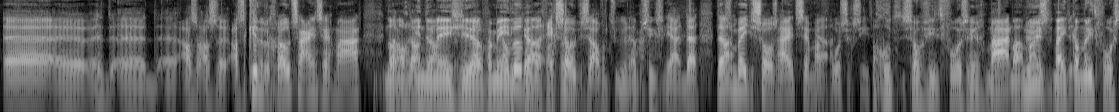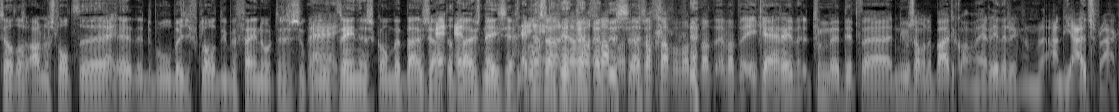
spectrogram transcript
eh, als, als, de, als de kinderen groot zijn, zeg maar. nog Indonesië of Dan Amerika wil hij wat exotische avonturen. Ja, precies. Ja, dat, dat is een beetje zoals hij het zeg maar Ja. voor zich ziet. Maar goed, zo ziet het voor zich. Maar, Maar maar, maar, ik kan me niet voorstellen als Arne Slot Nee. de boel een beetje verkloot nu bij Feyenoord en ze zoeken een Nee. nieuwe trainer en ze komen bij Buis uit, En- dat en- Buis nee zegt. En dat is wel, dat is wel grappig. Dus, dat is wel grappig want, want, want ik herinner, toen dit nieuws allemaal naar buiten kwam, herinner ik hem aan die uitspraak.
